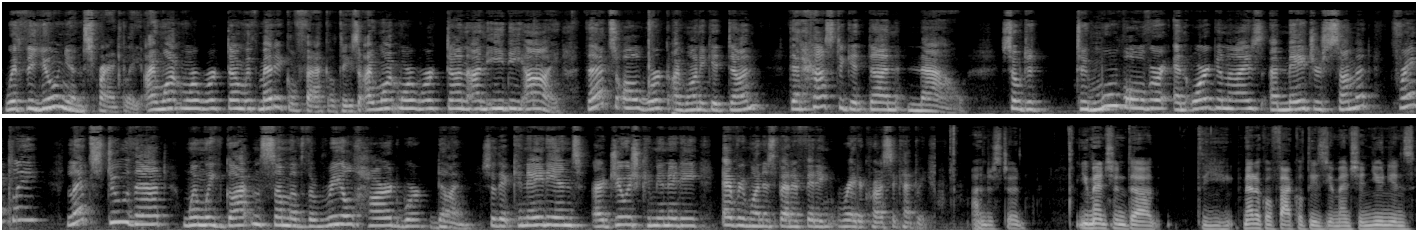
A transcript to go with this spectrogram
with the unions, frankly. I want more work done with medical faculties. I want more work done on EDI. That's all work I want to get done that has to get done now. So to to move over and organize a major summit, frankly, Let's do that when we've gotten some of the real hard work done so that Canadians, our Jewish community, everyone is benefiting right across the country. Understood. You mentioned uh, the medical faculties, you mentioned unions.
